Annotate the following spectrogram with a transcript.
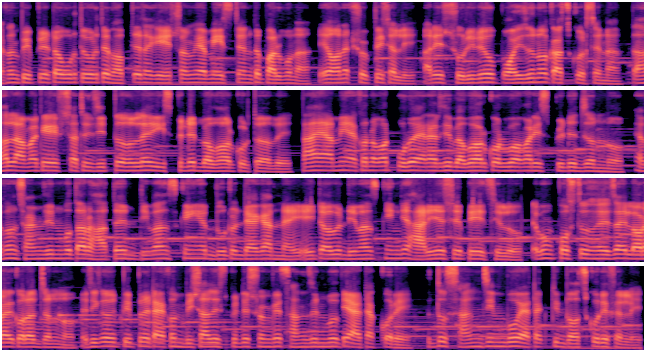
এখন পিঁপড়েটা উড়তে উড়তে ভাবতে থাকে, এর সঙ্গে আমি স্ট্যান্ড তো পারব না। এ অনেক শক্তিশালী। আর এর শরীরেও পয়জনও কাজ করছে না। তাহলে আমাকে এর সাথে জিততে হলে স্পিডের ব্যবহার করতে হবে। তাই আমি এখন আমার পুরো এনার্জি ব্যবহার করব আমার স্পিডের জন্য। এখন সাংজিনবো তার হাতের ডিভান্স কিং এর দুটো ড্যাগার নেয়। এইটা হলো ডিভান্স কিং কে হারিয়ে সে পেয়েছিল এবং প্রস্তুত হয়ে যায় লড়াই করার জন্য। এদিকে ওই পিঁপড়েটা এখন বিশাল স্পিডের সঙ্গে সাংজিনবোকে অ্যাটাক করে। কিন্তু সাংজিনবো অ্যাটাকটি ডজ করে ফেলে।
